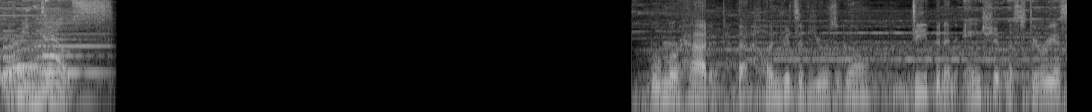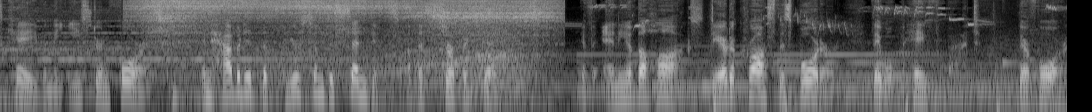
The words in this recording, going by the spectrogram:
Fairy Tales Rumor had it that hundreds of years ago, deep in an ancient mysterious cave in the eastern forest, inhabited the fearsome descendants of the Serpent Growers. If any of the hawks dare to cross this border, they will pay for that. Therefore,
